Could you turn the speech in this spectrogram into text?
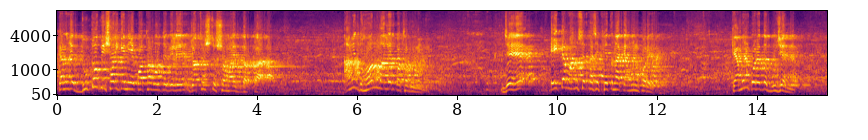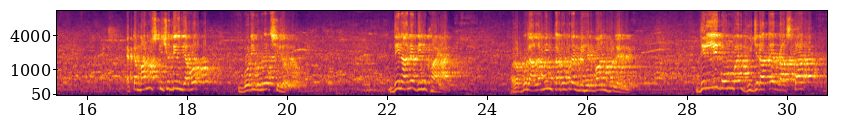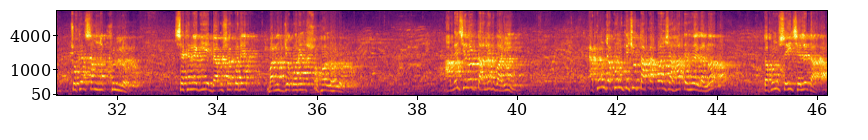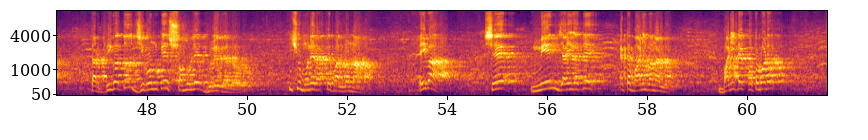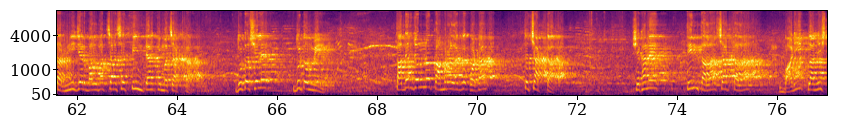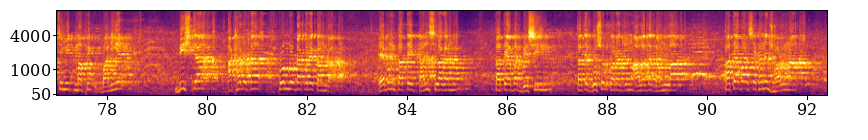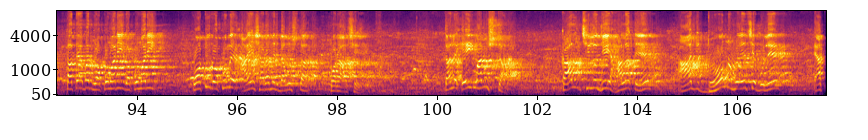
কেন যে দুটো বিষয়কে নিয়ে কথা বলতে গেলে যথেষ্ট সময়ের দরকার। আমি ধন মালের কথা বলি যে এইটা মানুষের কাছে ফেতনা কেমন করে? কেমন করে তো বুঝেন। একটা মানুষ কিছুদিন যাবৎ গরিব হয়েছিল। দিন আনে দিন খায়। রব্বুল আলমিন তার উপরে মেহেরবান হলেন। দিল্লি বোম্বাই গুজরাতের রাস্তা চোখের সামনে খুলল। সেখানে গিয়ে ব্যবসা করে, বাণিজ্য করে সফল হলো। আগে ছিল টালির বাড়ি। এখন যখন কিছু টাকা পয়সা হাতে হয়ে গেল, তখন সেই ছেলেটা তার বিগত জীবনকে সমূলে ভুলে গেল। কিছু মনে রাখতে পারল না। এইবার সে মেন জায়গাতে একটা বাড়ি বানালো। বাড়িটা কত বড়? তার নিজের বাল বাচ্চা আছে তিনটা কিংবা চারটা। দুটো ছেলে, দুটো মেয়ে। তাদের জন্য কামরা লাগবে কটা? তো চারটা। সেখানে তিন তালা চারতলা বাড়ি প্লানিস্টিমিট মাফিক বানিয়ে বিশটা, আঠারোটা, পনেরোটা করে কামরা। এবং তাতে টাইলস লাগানো, তাতে আবার বেসিন, তাতে গোসল করার জন্য আলাদা গামলা, তাতে আবার সেখানে ঝর্ণা, তাতে আবার রকমারি রকমারি কত রকমের আয়েস আরামের ব্যবস্থা করা আছে। তাহলে এই মানুষটা, কাল ছিল যে হালাতে, আজ ধন হয়েছে বলে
